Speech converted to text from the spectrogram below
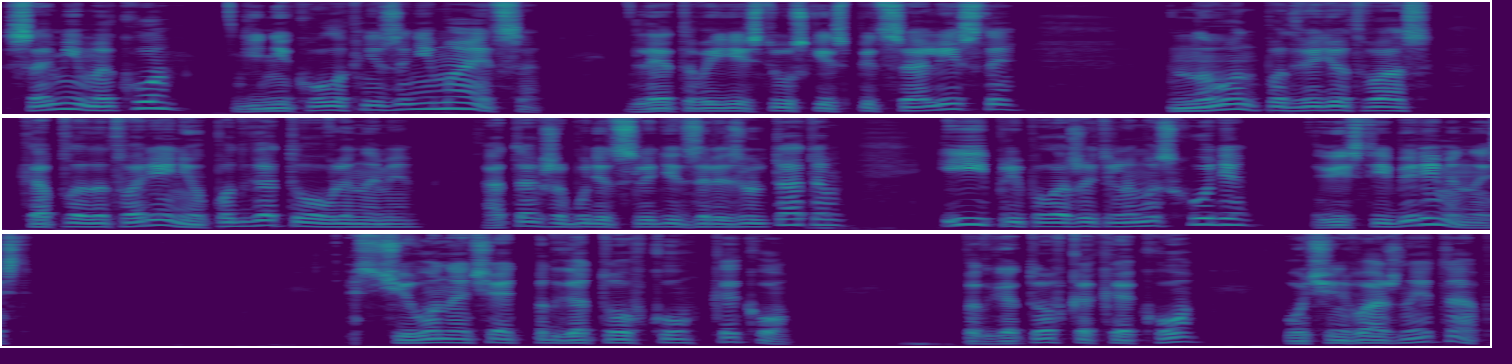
самим ЭКО гинеколог не занимается. Для этого есть узкие специалисты, но он подведет вас к оплодотворению подготовленными, а также будет следить за результатом и при положительном исходе вести беременность. С чего начать подготовку к ЭКО? Подготовка к ЭКО – очень важный этап.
